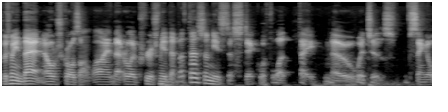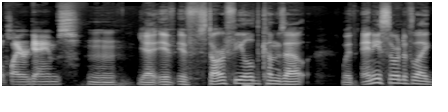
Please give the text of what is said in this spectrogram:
between that and Elder Scrolls Online, that really proves to me that Bethesda needs to stick with what they know, which is single player games. hmm Yeah, if if Starfield comes out with any sort of like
